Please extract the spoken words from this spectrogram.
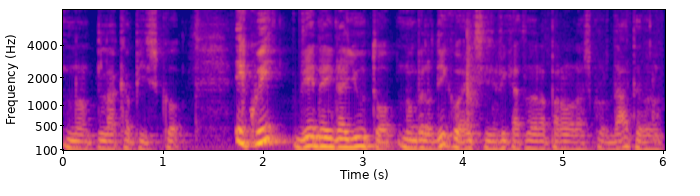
non la capisco. E qui viene in aiuto, non ve lo dico, è il significato della parola, scordatevelo,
